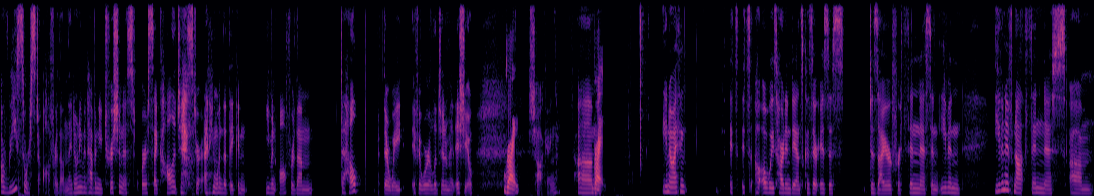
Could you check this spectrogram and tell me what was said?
a resource to offer them. They don't even have a nutritionist or a psychologist or anyone that they can even offer them to help with their weight if it were a legitimate issue. Right. Shocking. Um, right. You know, I think it's it's always hard in dance because there is this desire for thinness and even even if not thinness um,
